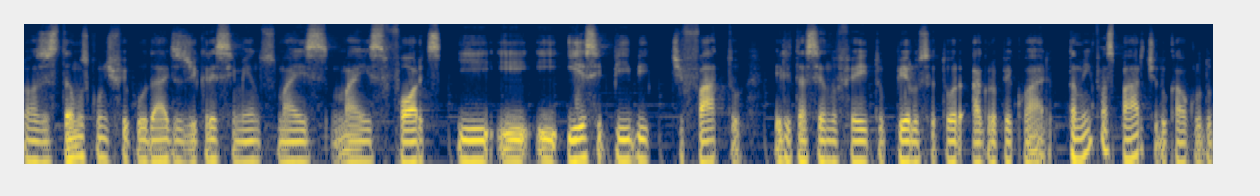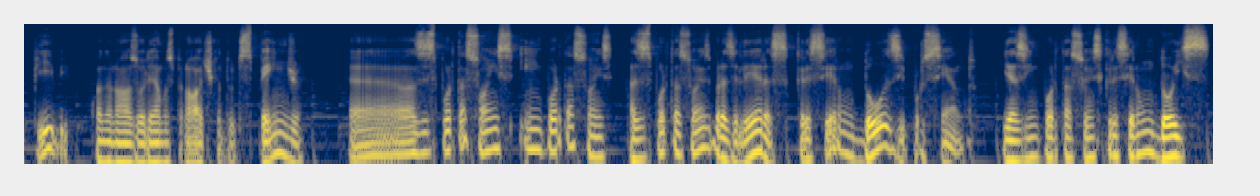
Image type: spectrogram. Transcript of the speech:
nós estamos com dificuldades de crescimentos mais, mais fortes e, e, e, esse PIB, de fato, ele está sendo feito pelo setor agropecuário. Também faz parte do cálculo do PIB, quando nós olhamos pela ótica do dispêndio, é, as exportações e importações. As exportações brasileiras cresceram 12% e as importações cresceram 2%.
